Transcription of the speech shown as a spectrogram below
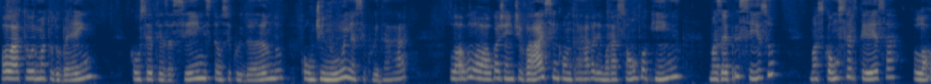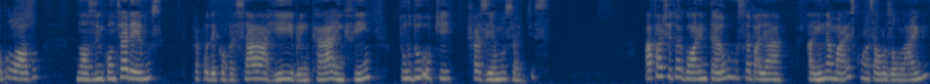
Olá, turma, tudo bem? Com certeza sim, estão se cuidando, continuem a se cuidar. Logo, logo a gente vai se encontrar, vai demorar só um pouquinho, mas é preciso, mas com certeza, logo, logo nós nos encontraremos para poder conversar, rir, brincar, enfim, tudo o que fazíamos antes. A partir de agora, então, vamos trabalhar ainda mais com as aulas online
